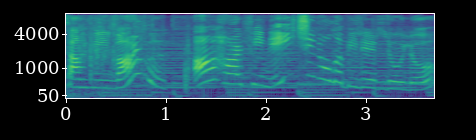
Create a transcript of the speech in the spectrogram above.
Tahmin var mı? A harfi ne için olabilir Lulu?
